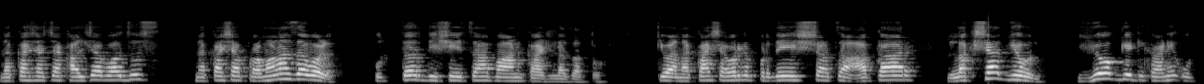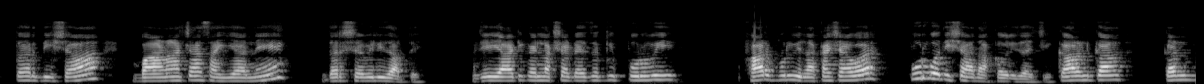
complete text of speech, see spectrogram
नकाशाच्या खालच्या बाजूस नकाशा प्रमाणाजवळ उत्तर दिशेचा बाण काढला जातो. किंवा नकाशावरील प्रदेशाचा आकार लक्षात घेऊन योग्य ठिकाणी उत्तर दिशा बाणाच्या साह्याने दर्शविली जाते. म्हणजे या ठिकाणी लक्षात ठेवायचं की पूर्वी फार पूर्वी नकाशावर पूर्व दिशा दाखवली जायची. कारण का? कारण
